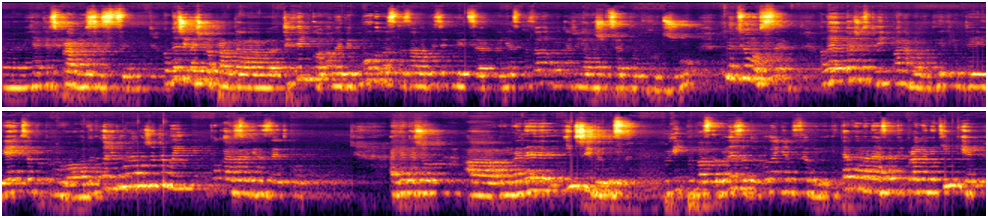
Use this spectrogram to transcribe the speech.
е, якось справлюся з цим. Одна жіночка, правда, тихенько, але відмовила, сказала, ви з якої церкви. Я сказала, вона каже, я вашу церкву не ходжу. І на цьому все. Але я бачу, стоїть пара молодих людей, я їм запропонувала. Вони кажуть, ну нам вже дали, і показують газетку. А я кажу, а у мене інший випуск. Беріть, будь ласка, мене задоволенням взяли. І так у мене газети брали не тільки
